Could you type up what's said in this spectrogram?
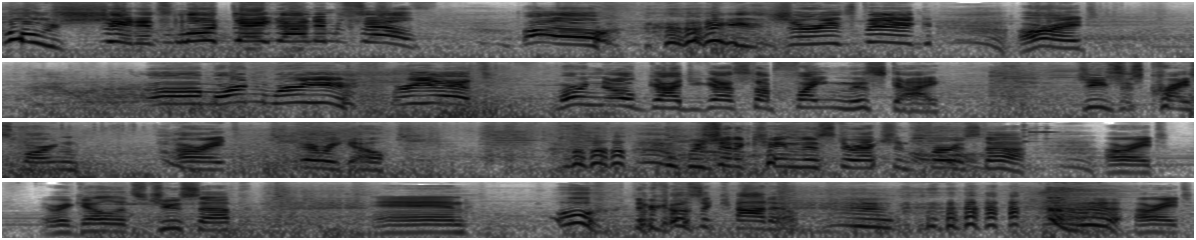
Oh shit, it's Lord Dagon himself. Uh oh, he sure is big. Alright. Uh, Martin, where are you? Where are you at? Martin, oh god, you gotta stop fighting this guy. Jesus Christ, Martin. Alright, there we go. we should have came this direction first, huh? Alright, there we go, let's juice up. And... Ooh, there goes Ocato. Alright,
